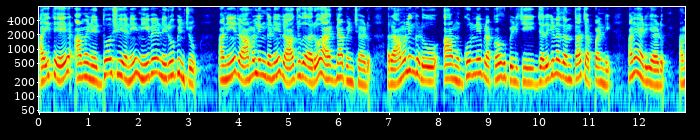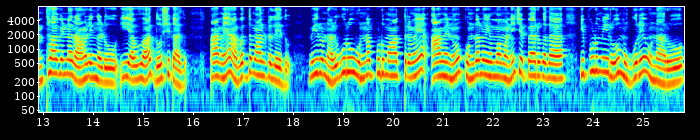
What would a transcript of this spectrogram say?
అయితే ఆమె నిర్దోషి అని నీవే నిరూపించు. అని రామలింగని రాజుగారు ఆజ్ఞాపించాడు. రామలింగుడు ఆ ముగ్గురిని ప్రక్కకు పిలిచి జరిగినదంతా చెప్పండి అని అడిగాడు. అంతా విన్న రామలింగుడు ఈ అవ్వ దోషి కాదు. ఆమె అబద్ధమానుటలేదు మీరు నలుగురు ఉన్నప్పుడు మాత్రమే ఆమెను కుండను ఇమ్మమని చెప్పారు కదా. ఇప్పుడు మీరు ముగ్గురే ఉన్నారు.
